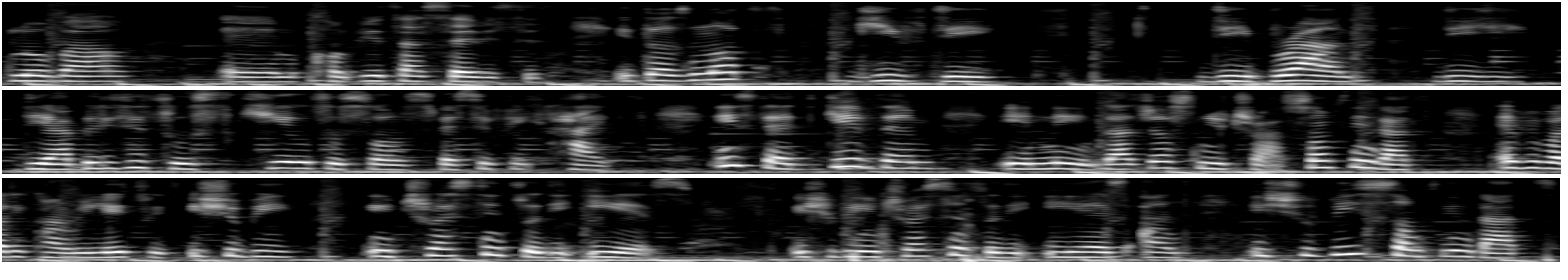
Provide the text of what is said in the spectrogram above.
Global um, computer services. It does not give the the brand the the ability to scale to some specific heights. Instead give them a name that's just neutral something that everybody can relate with. It should be interesting to the ears. It should be interesting to the ears and it should be something that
